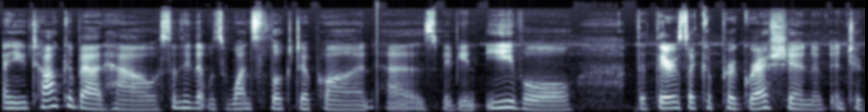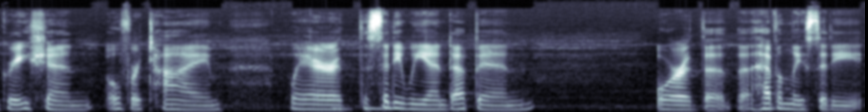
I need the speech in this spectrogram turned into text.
And you talk about how something that was once looked upon as maybe an evil, that there's like a progression of integration over time where the mm-hmm. city we end up in or the, the heavenly city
